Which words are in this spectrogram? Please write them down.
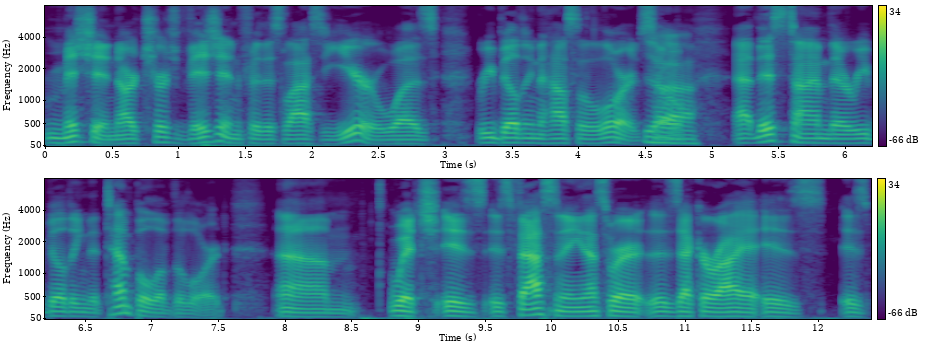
mission, our church vision for this last year was rebuilding the house of the Lord. So at this time, they're rebuilding the temple of the Lord. Um, which is is fascinating. That's where Zechariah is is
